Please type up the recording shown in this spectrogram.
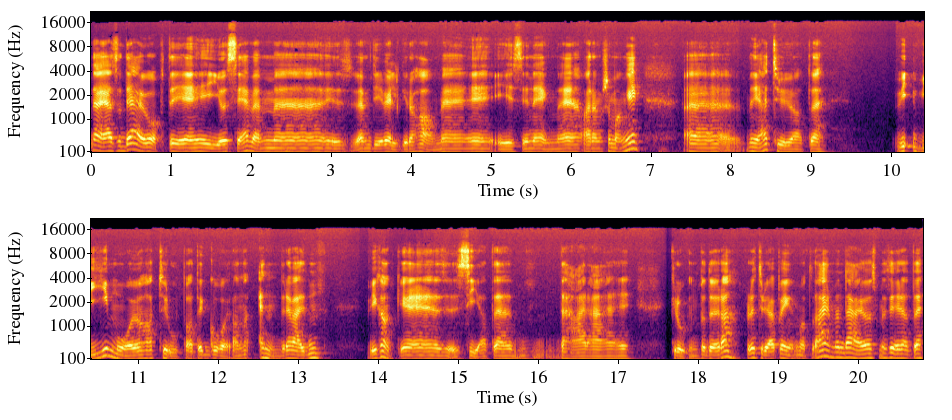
Nei, altså Det er jo opp til IOC hvem, eh, hvem de velger å ha med i sine egne arrangementer. Men jeg tror at vi, må jo ha tro på at det går an å endre verden. Vi kan ikke si at det, det her er kroken på døra, for det tror jeg på ingen måte det er. Men det er jo som jeg sier at det,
